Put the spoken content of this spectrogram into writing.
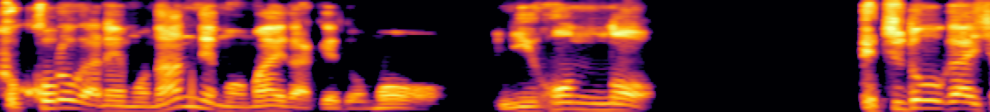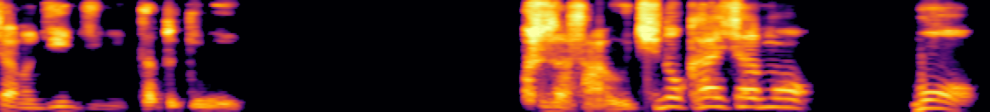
ところがね、もう何年も前だけども、日本の鉄道会社の人事に行った時に、楠田さん、うちの会社ももう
